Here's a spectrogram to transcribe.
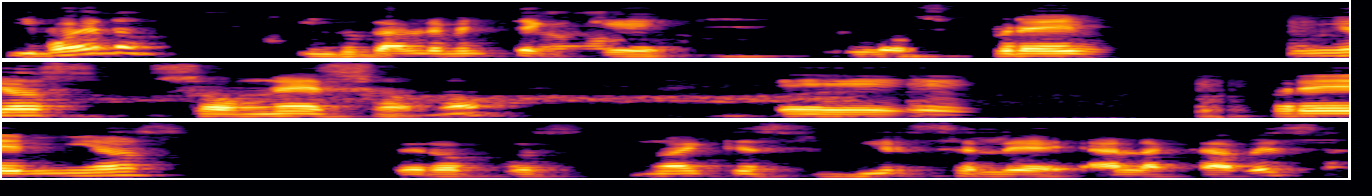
Y bueno, indudablemente que los premios son eso, ¿no? Eh, premios, pero pues no hay que subírsele a la cabeza.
